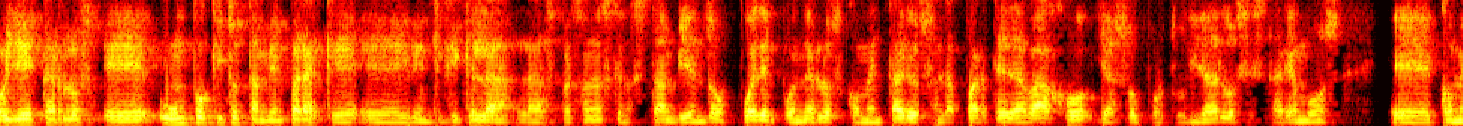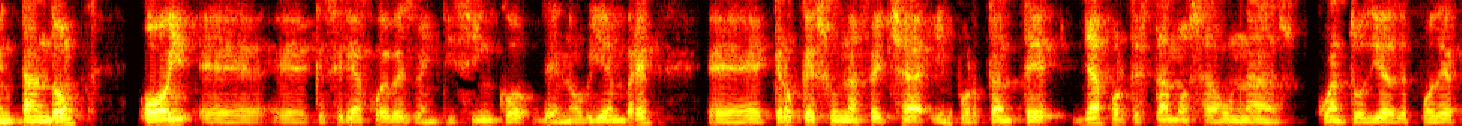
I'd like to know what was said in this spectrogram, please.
Oye, Carlos, eh, un poquito también para que eh, identifique las personas que nos están viendo, pueden poner los comentarios en la parte de abajo y a su oportunidad los estaremos eh, comentando. Hoy, que sería jueves 25 de noviembre, creo que es una fecha importante ya porque estamos a unos cuantos días de poder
